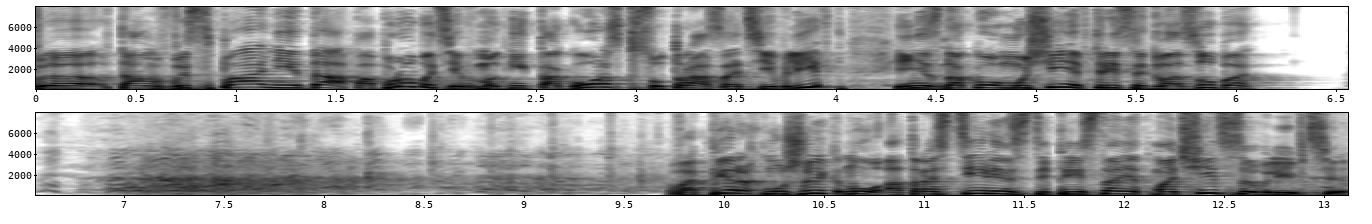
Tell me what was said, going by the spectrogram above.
в- там в Испании, да, попробуйте в Магнитогорск с утра зайти в лифт и незнакомому мужчине в 32 зуба. Во-первых, мужик, ну, от растерянности перестанет мочиться в лифте.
